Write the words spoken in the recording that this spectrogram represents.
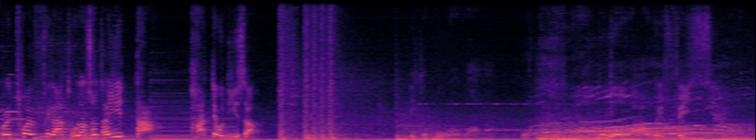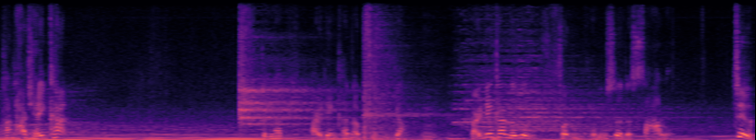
后来突然飞到他头上的时候，他一打，啪掉地上，一个木偶娃娃，木偶娃娃会飞，他拿起来一看，跟他白天看到不一样，白天看的是粉红色的纱笼，这个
